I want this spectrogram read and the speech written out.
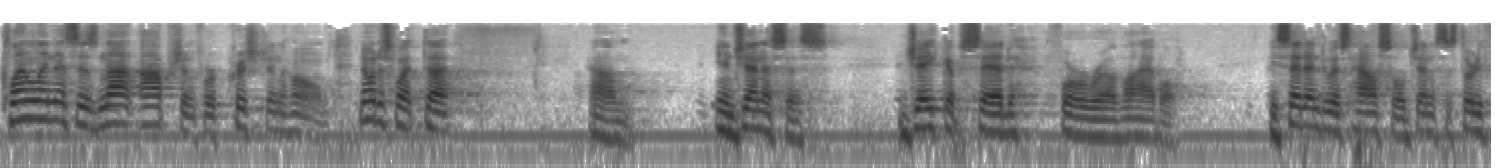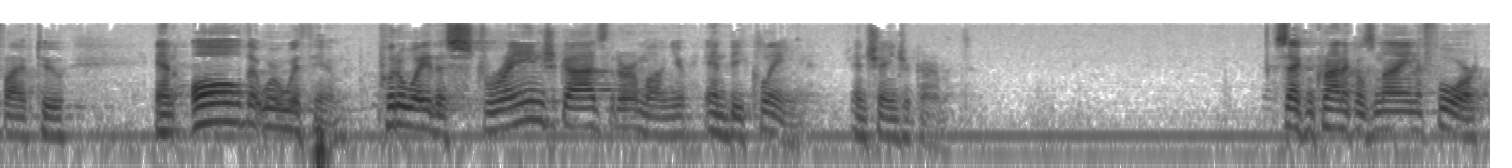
Cleanliness is not option for Christian homes. Notice what uh, um, in Genesis Jacob said for a revival. He said unto his household, Genesis 35 2, and all that were with him, put away the strange gods that are among you, and be clean, and change your garments. Second Chronicles 9 4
